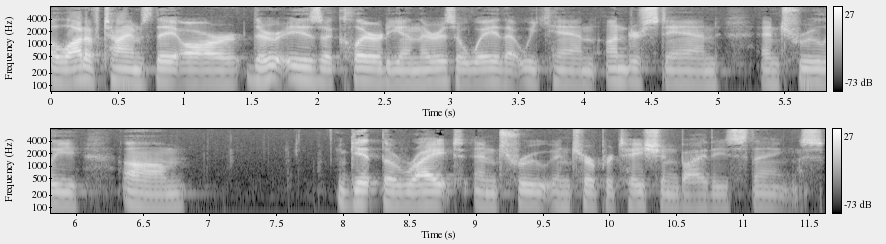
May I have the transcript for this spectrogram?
a lot of times they are there is a clarity and there is a way that we can understand and truly um, get the right and true interpretation by these things.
